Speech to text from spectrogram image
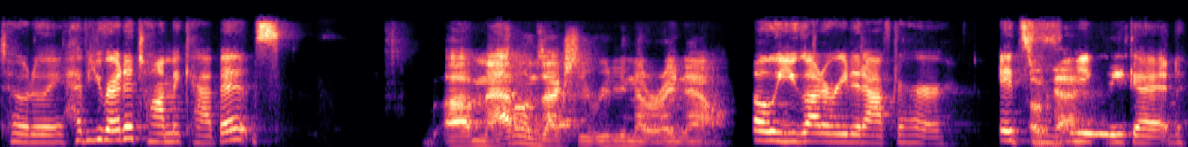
Totally. Have you read Atomic Habits? Uh, Madeline's actually reading that right now. Oh, you got to read it after her. It's okay. really good.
